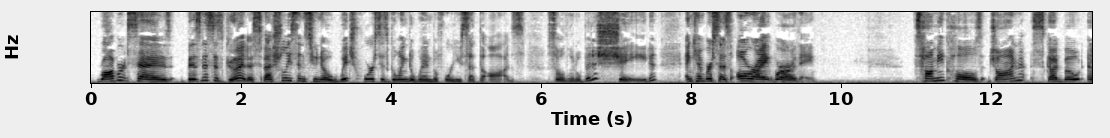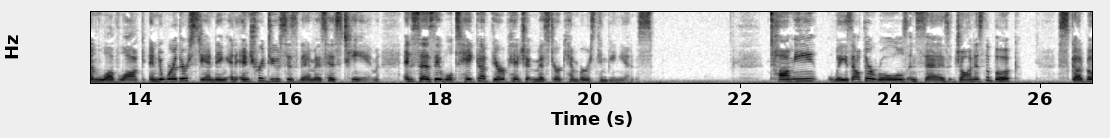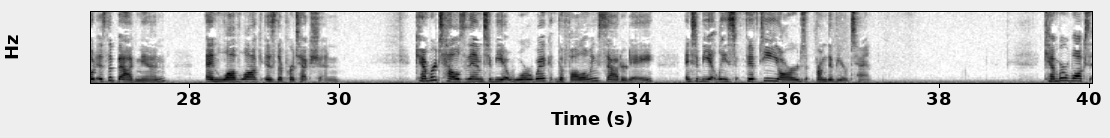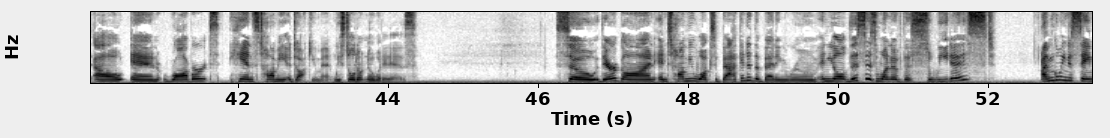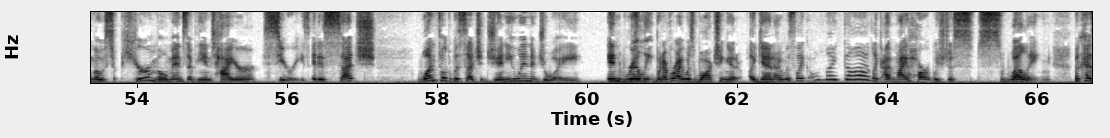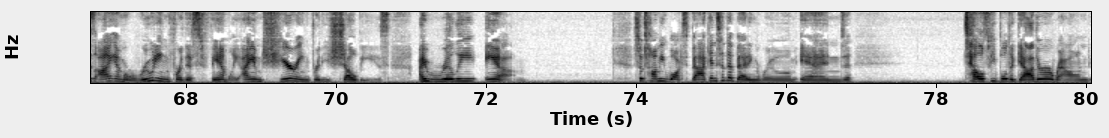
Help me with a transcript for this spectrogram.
Robert says business is good, especially since you know which horse is going to win before you set the odds. So a little bit of shade. And Kimber says, All right, where are they? Tommy calls John, Scudboat, and Lovelock into where they're standing and introduces them as his team and says they will take up their pitch at Mr. Kimber's convenience. Tommy lays out their roles and says John is the book, Scudboat is the bagman, and Lovelock is the protection. Kimber tells them to be at Warwick the following Saturday and to be at least 50 yards from the beer tent. Kimber walks out and Robert hands Tommy a document. We still don't know what it is. So they're gone, and Tommy walks back into the betting room. And y'all, this is one of the sweetest, I'm going to say, most pure moments of the entire series. It is such one filled with such genuine joy and really whenever i was watching it again i was like oh my god like I, my heart was just swelling because i am rooting for this family. I am cheering for these shelbys. I really am. So tommy walks back into the betting room and tells people to gather around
